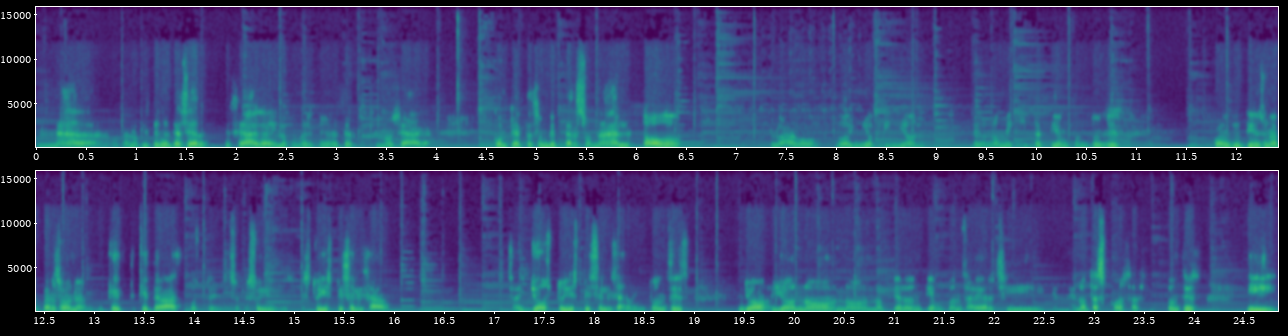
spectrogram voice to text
nada. O sea, lo que tenga que hacer, que se haga, y lo que no se tenga que hacer, que no se haga. Contratación de personal, todo lo hago, doy mi opinión, pero no me quita tiempo. Entonces, cuando tú tienes una persona, ¿qué, qué te vas? Pues soy, estoy especializado. O sea, yo estoy especializado. Entonces, yo, yo no, no, no pierdo tiempo en saber si en, otras cosas. Entonces, y,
